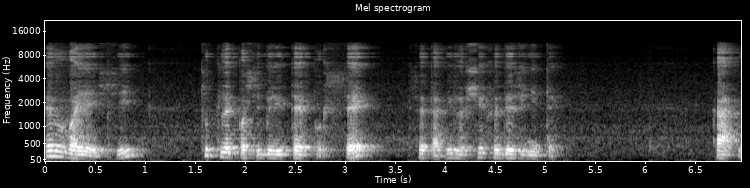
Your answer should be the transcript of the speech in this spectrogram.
Et vous voyez ici, toutes les possibilités pour C, c'est-à-dire le chiffre des unités. 4,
